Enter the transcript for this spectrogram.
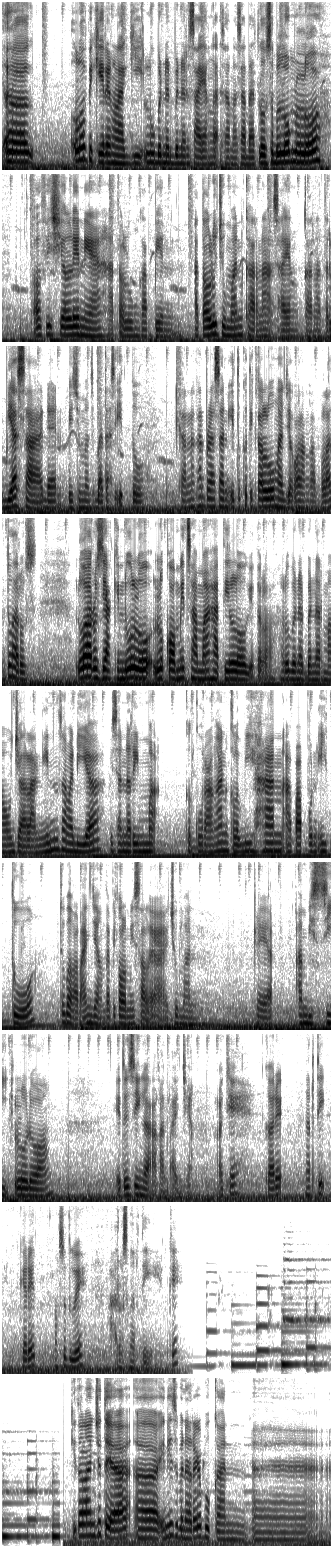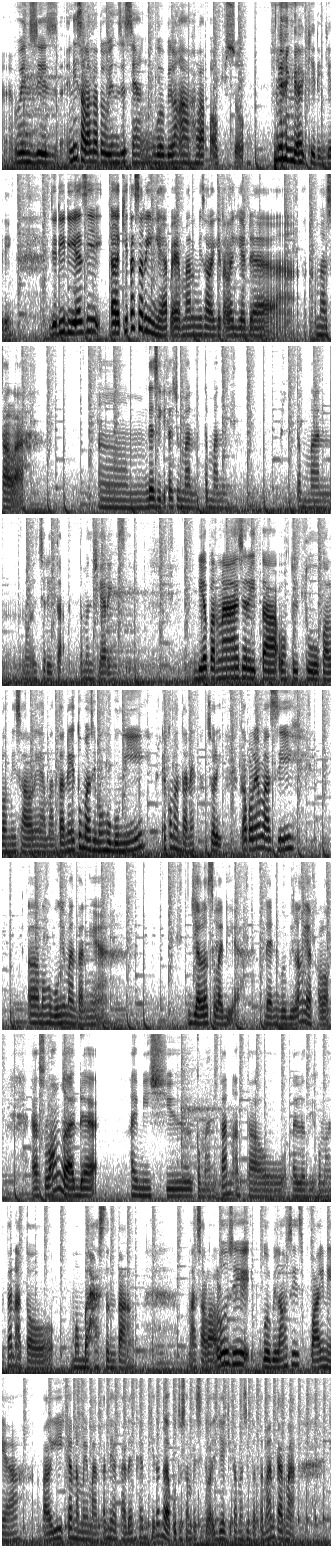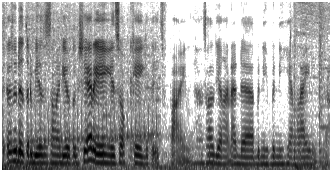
uh, lo pikirin lagi lo bener-bener sayang nggak sama sahabat lo. Sebelum lo officialin ya atau lu ungkapin atau lu cuman karena sayang karena terbiasa dan dia cuman sebatas itu. Karena kan perasaan itu ketika lu ngajak orang kapelan tuh harus lu harus yakin dulu lu komit sama hati lo gitu loh. Lu bener-bener mau jalanin sama dia bisa nerima kekurangan kelebihan apa pun itu itu bakal panjang. Tapi kalau misalnya cuman kayak ambisi lo doang itu sih nggak akan panjang. Oke okay? got ngerti get it? Maksud gue harus ngerti oke? Okay? kita lanjut ya. Uh, ini sebenarnya bukan uh, Winzis. Ini salah satu Winzis yang gue bilang ahlak opso nggak kidding-kidding. Jadi dia sih uh, kita sering ya peman misalnya kita lagi ada masalah um, enggak sih kita cuman teman teman cerita teman sharing sih dia pernah cerita waktu itu kalau misalnya mantannya itu masih menghubungi eh kok mantannya? Sorry kapalnya masih uh, menghubungi mantannya. Jealous lah dia. Dan gue bilang ya kalau as long nggak ada I miss you ke mantan atau I love you ke mantan atau membahas tentang masa lalu sih gue bilang sih fine ya apalagi kan namanya mantan ya kadang kan kita nggak putus sampai situ aja kita masih berteman karena kita sudah terbiasa sama dia untuk sharing it's okay gitu it's fine. Asal jangan ada benih-benih yang lain gitu.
